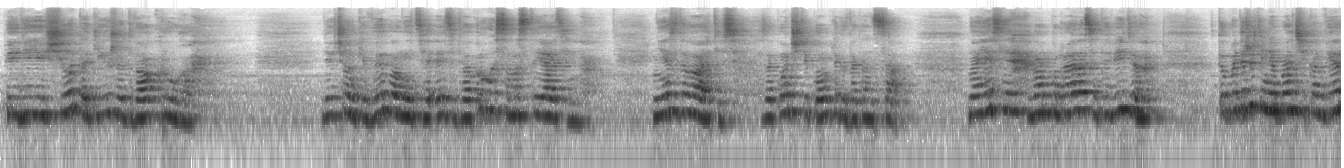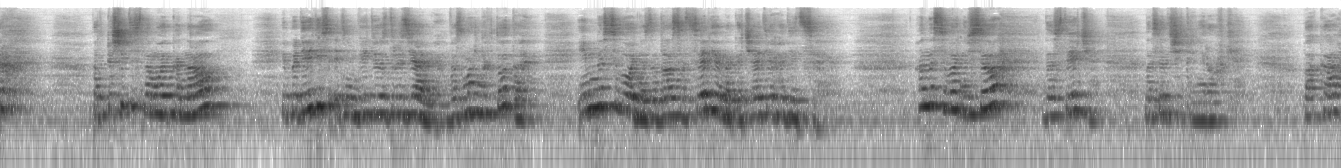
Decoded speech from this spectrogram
Впереди еще таких же два круга. Девчонки, выполните эти два круга самостоятельно. Не сдавайтесь, закончите комплекс до конца. Ну а если вам понравилось это видео, то поддержите меня пальчиком вверх, подпишитесь на мой канал и поделитесь этим видео с друзьями. Возможно, кто-то Именно сегодня задался целью накачать ягодицы. А на сегодня все. До встречи на следующей тренировке. Пока.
